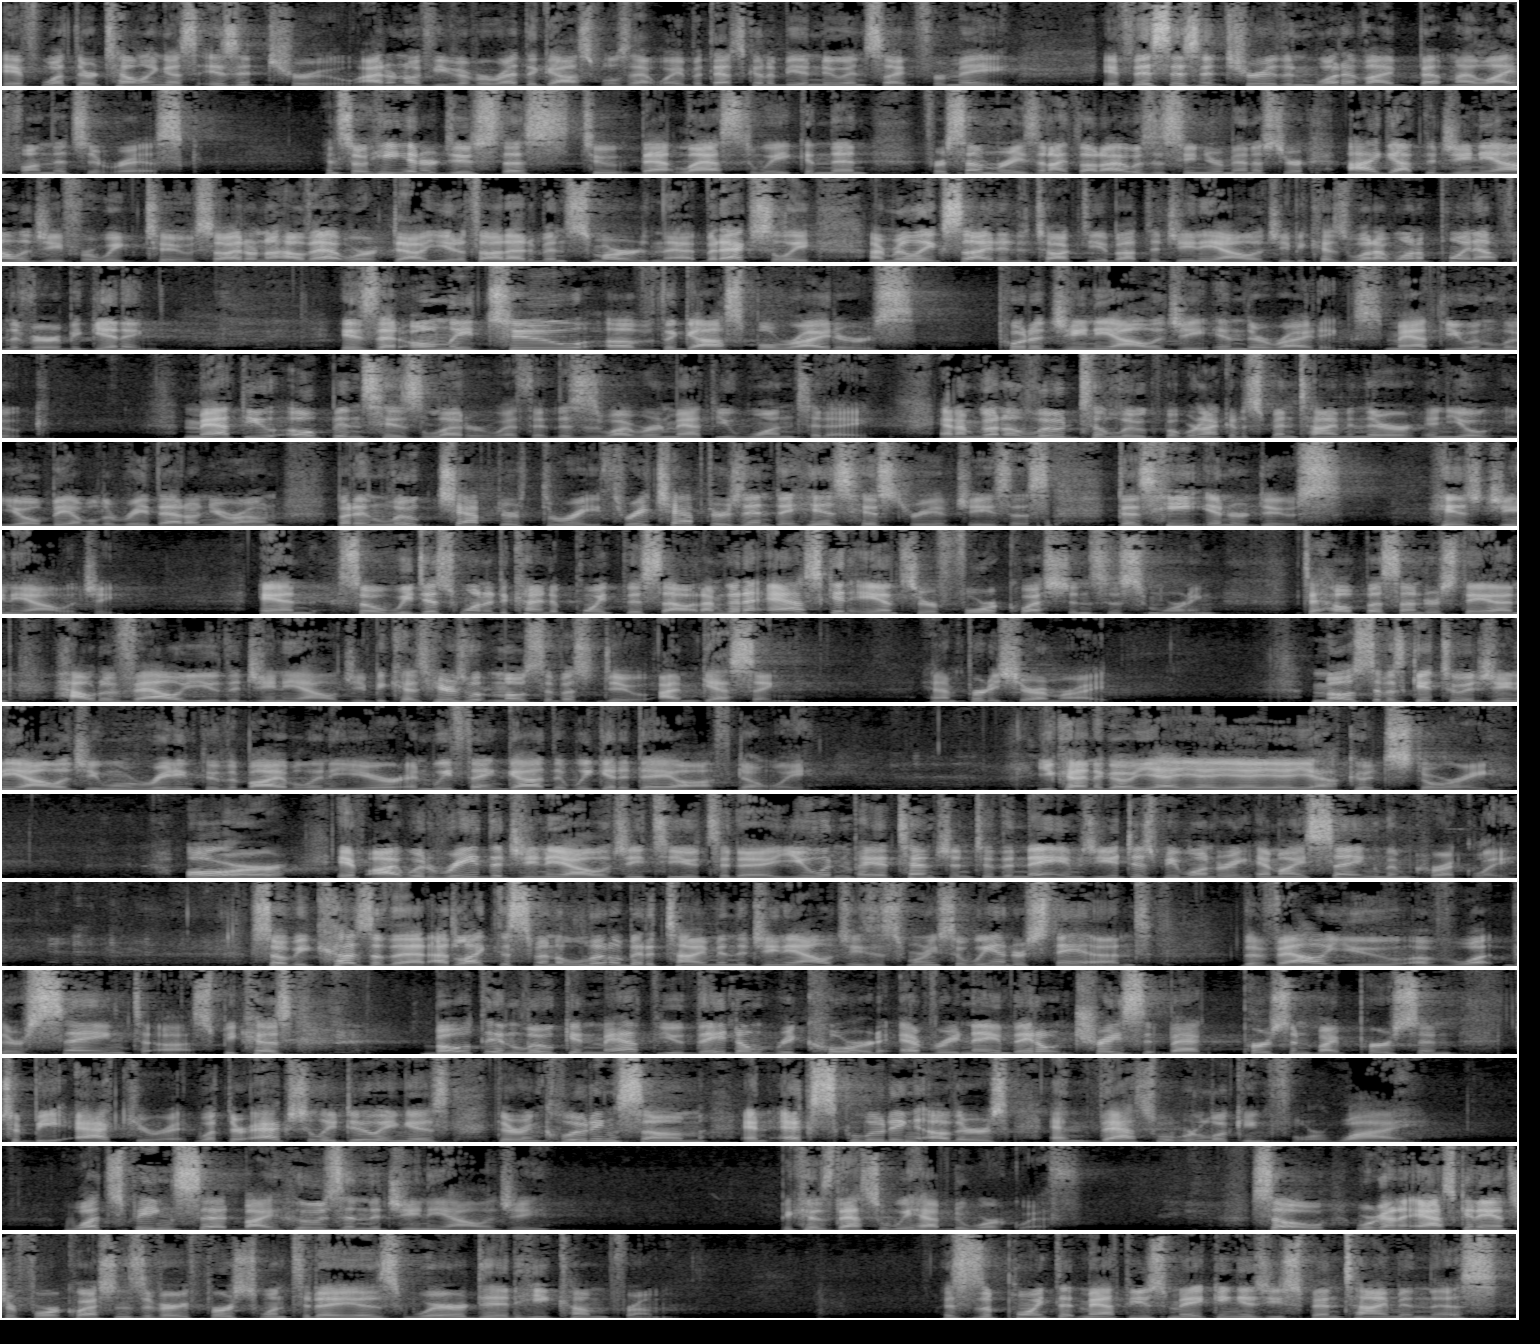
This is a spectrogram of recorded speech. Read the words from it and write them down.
if what they're telling us isn't true. I don't know if you've ever read the Gospels that way, but that's going to be a new insight for me. If this isn't true, then what have I bet my life on that's at risk? And so he introduced us to that last week. And then for some reason, I thought I was a senior minister. I got the genealogy for week two. So I don't know how that worked out. You'd have thought I'd have been smarter than that. But actually, I'm really excited to talk to you about the genealogy because what I want to point out from the very beginning is that only two of the gospel writers put a genealogy in their writings Matthew and Luke. Matthew opens his letter with it. This is why we're in Matthew 1 today. And I'm going to allude to Luke, but we're not going to spend time in there, and you'll, you'll be able to read that on your own. But in Luke chapter 3, three chapters into his history of Jesus, does he introduce his genealogy. And so we just wanted to kind of point this out. I'm going to ask and answer four questions this morning to help us understand how to value the genealogy. Because here's what most of us do I'm guessing, and I'm pretty sure I'm right. Most of us get to a genealogy when we're reading through the Bible in a year, and we thank God that we get a day off, don't we? You kind of go, yeah, yeah, yeah, yeah, yeah, good story. Or if I would read the genealogy to you today, you wouldn't pay attention to the names. You'd just be wondering, am I saying them correctly? So, because of that, I'd like to spend a little bit of time in the genealogies this morning so we understand the value of what they're saying to us. Because both in Luke and Matthew, they don't record every name. They don't trace it back person by person to be accurate. What they're actually doing is they're including some and excluding others, and that's what we're looking for. Why? What's being said by who's in the genealogy? Because that's what we have to work with. So, we're going to ask and answer four questions. The very first one today is Where did he come from? This is a point that Matthew's making as you spend time in this.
